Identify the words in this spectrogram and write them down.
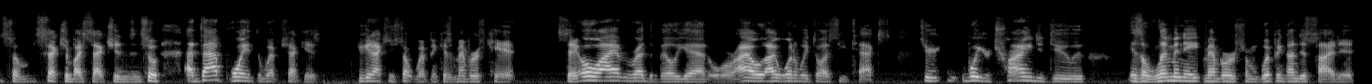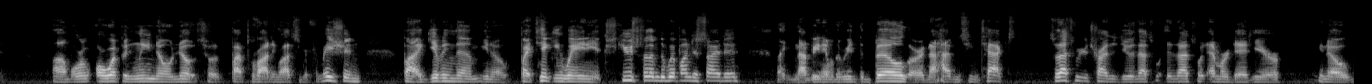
some section by sections. And so at that point, the whip check is you can actually start whipping because members can't say, "Oh, I haven't read the bill yet," or "I, I want to wait till I see text." So you're, what you're trying to do is eliminate members from whipping undecided um, or, or whipping lean no no. So by providing lots of information, by giving them, you know, by taking away any excuse for them to whip undecided, like not being able to read the bill or not having seen text. So that's what you're trying to do, and that's and that's what Emmer did here. You know,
